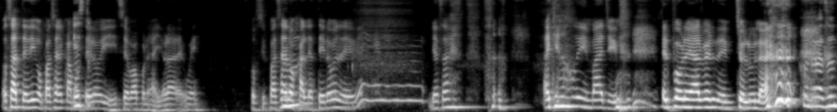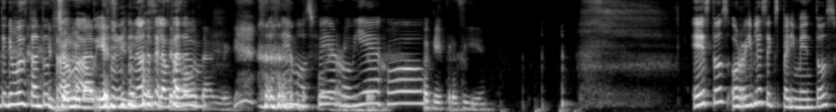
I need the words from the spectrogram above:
O sea, te digo, pasa el camotero y se va a poner a llorar, güey. O si pasa el ojalatero, le ya sabes. I can only imagine. El pobre Albert en Cholula. Con razón tenemos tanto trauma. no, se la pasa. Tenemos fierro viejo. Ok, prosigue. Estos horribles experimentos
